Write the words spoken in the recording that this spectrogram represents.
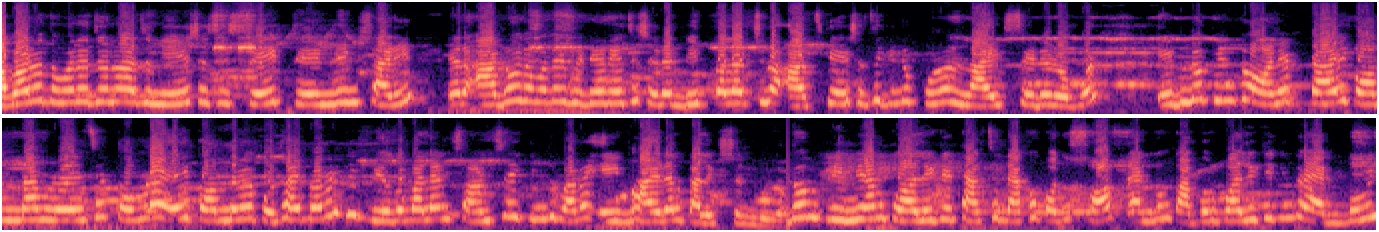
আবারও তোমাদের জন্য আজ নিয়ে এসেছি সেই ট্রেন্ডিং শাড়ি। এর আগেও তোমাদের ভিডিও দিয়েছি, সেটা ডিপ কালার ছিল, আজকে এসেছে কিন্তু পুরো লাইট শেডের ওপর। এগুলো কিন্তু অনেকটাই কম দাম রয়েছে। তোমরা এই কম দামে কোথায় পাবে? কি প্রিয়গোপাল অ্যান্ড সন্সেই কিন্তু পাবে এই ভাইরাল কালেকশনগুলো। একদম প্রিমিয়াম কোয়ালিটির থাকছে। দেখো কত সফট একদম কাপড় কোয়ালিটি কিন্তু একদমই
